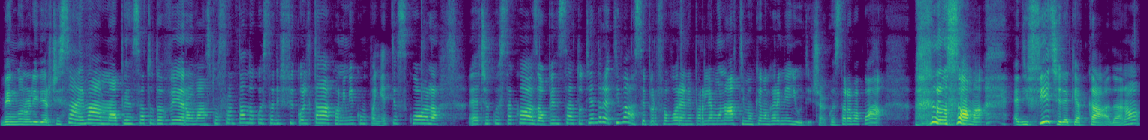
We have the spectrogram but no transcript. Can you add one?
vengono lì a dirci, sai mamma, ho pensato davvero, ma sto affrontando questa difficoltà con i miei compagnetti a scuola, eh, c'è questa cosa, ho pensato, ti, andrei, ti va se per favore ne parliamo un attimo che magari mi aiuti? Cioè, questa roba qua, non so, ma è difficile che accada, no?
